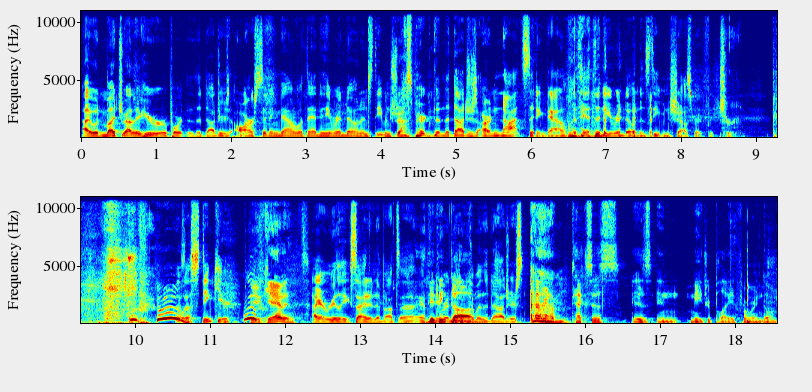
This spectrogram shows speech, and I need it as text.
I would much rather hear a report that the Dodgers are sitting down with Anthony Rendon and Stephen Strasburg than the Dodgers are not sitting down with Anthony Rendon and Stephen Strasburg for sure. that was a stinker. Buchanan. I got really excited about uh, Anthony think, Rendon uh, coming to the Dodgers. Texas is in major play for Rendon.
